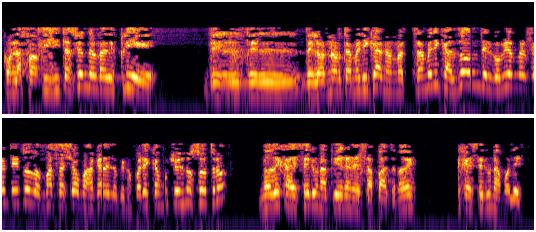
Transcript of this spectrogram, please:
con la facilitación del redespliegue del, de los norteamericanos en nuestra América, donde el gobierno del Frente de Todos, más allá o más acá de lo que nos parezca mucho de nosotros, no deja de ser una piedra en el zapato, no deja de ser una molestia.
